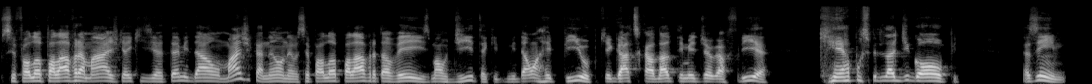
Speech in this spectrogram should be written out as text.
você falou a palavra mágica aí que até me dá um mágica não, né? Você falou a palavra talvez maldita que me dá um arrepio, porque gato escaldado tem medo de água fria, que é a possibilidade de golpe. Assim,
